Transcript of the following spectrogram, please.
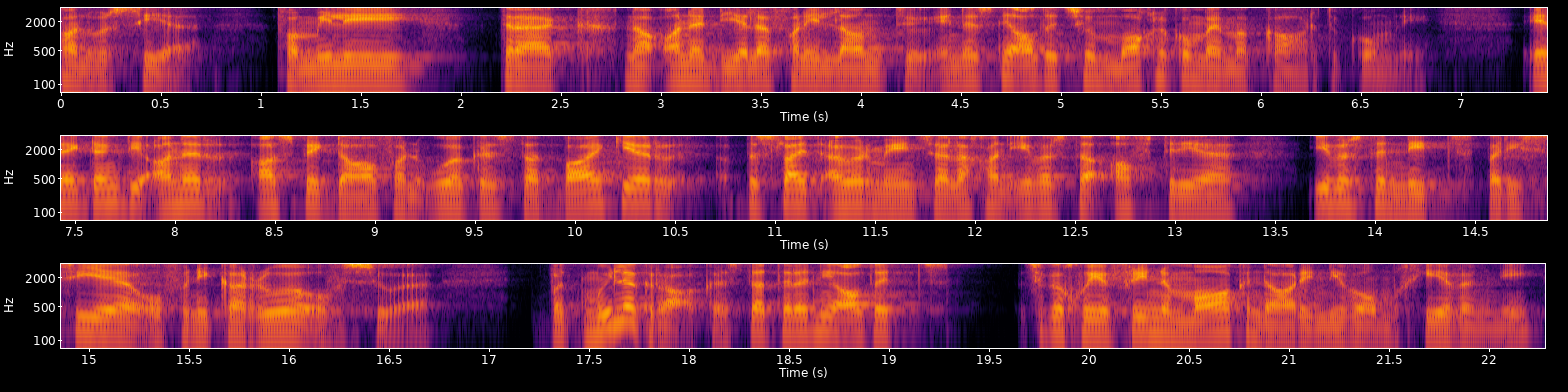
gaan oor see. Familie trek na ander dele van die land toe en dit is nie altyd so maklik om by mekaar te kom nie. En ek dink die ander aspek daarvan ook is dat baie keer besluit ouer mense hulle gaan iewers te aftree, iewers te nuut by die see of in die Karoo of so. Wat moeilik raak is dat hulle nie altyd sulke goeie vriende maak in daardie nuwe omgewing nie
